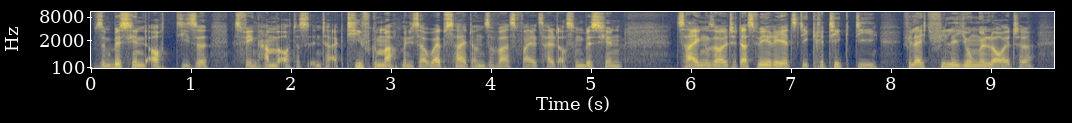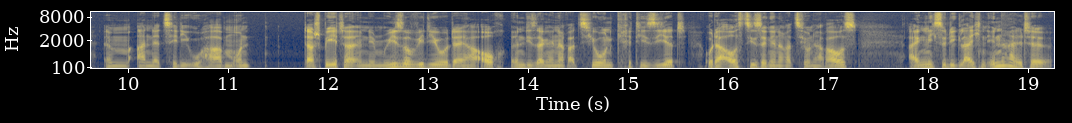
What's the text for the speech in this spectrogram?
so ein bisschen auch diese, deswegen haben wir auch das interaktiv gemacht mit dieser Website und sowas, weil es halt auch so ein bisschen zeigen sollte, das wäre jetzt die Kritik, die vielleicht viele junge Leute ähm, an der CDU haben. Und da später in dem Rezo-Video, der ja auch in dieser Generation kritisiert oder aus dieser Generation heraus eigentlich so die gleichen Inhalte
